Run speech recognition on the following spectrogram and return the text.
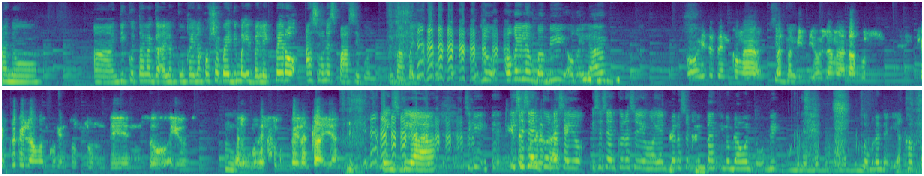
ano, ah, hindi ko talaga alam kung kailan ko siya pwede maibalik, pero as soon as possible, ibabalik ko. so, okay lang, babi? Okay lang? Oo, oh, isa-send ko nga. Sige. At video lang nga. Tapos, syempre kailangan ko rin to sundin. So, ayun. Balik mo na lang kung kailan kaya. Thanks, Bia. Sige, isisend ko na sa sa'yo, isisend ko na sa'yo ngayon, pero saglit lang, inom lang akong tubig. Sobrang naiyak ako.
